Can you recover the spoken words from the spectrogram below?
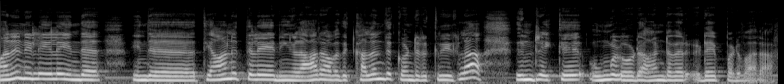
மனநிலையில் இந்த இந்த தியானத்திலே நீங்கள் ஆறாவது கலந்து கொண்டிருக்கிறீர்களா? இன்றைக்கு உங்களோட ஆண்டவர் இடைப்படுவாராக.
